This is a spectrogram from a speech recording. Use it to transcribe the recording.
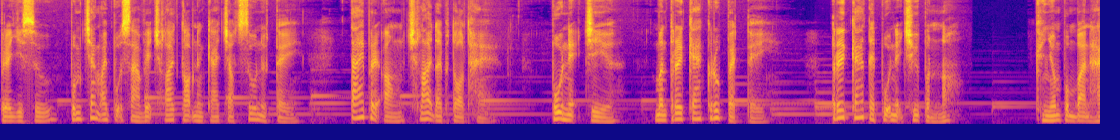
ព្រះយេស៊ូវពុំចាំឲ្យពួកសាវកឆ្លើយតបនឹងការចោទសួរនោះទេ តែព្រះអង្គឆ្លើយដោយផ្ទាល់ថាពួកអ្នកជាមិនត្រូវការគ្រូពេទ្យទេត្រូវការតែពួកអ្នកឈឺប៉ុណ្ណោះខ្ញុំពុំបានហៅ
